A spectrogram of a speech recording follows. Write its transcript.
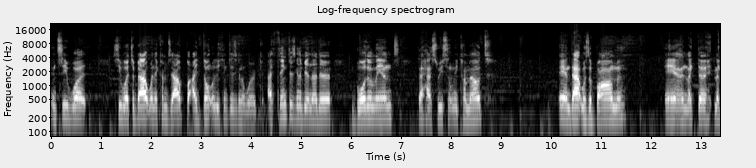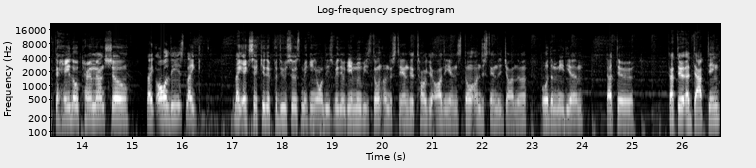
and see what see what it's about when it comes out, but I don't really think this is gonna work. I think there's gonna be another Borderlands that has recently come out, and that was a bomb. And like the like the Halo Paramount show, like all these like like executive producers making all these video game movies don't understand their target audience, don't understand the genre or the medium that they're that they're adapting,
